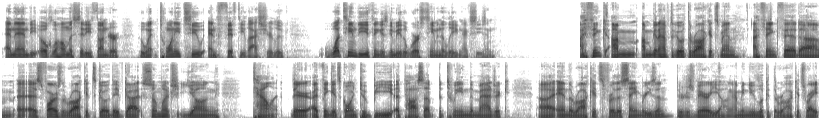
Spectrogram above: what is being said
and then the Oklahoma City Thunder, who went 22 and 50 last year. Luke, what team do you think is going to be the worst team in the league next season? I think I'm I'm gonna have to go with the Rockets, man. I think that um, as far as the Rockets go, they've got so much young talent. There, I think it's going to be a toss up between the Magic uh, and the Rockets for the same reason. They're just very young. I mean, you look at the Rockets, right?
